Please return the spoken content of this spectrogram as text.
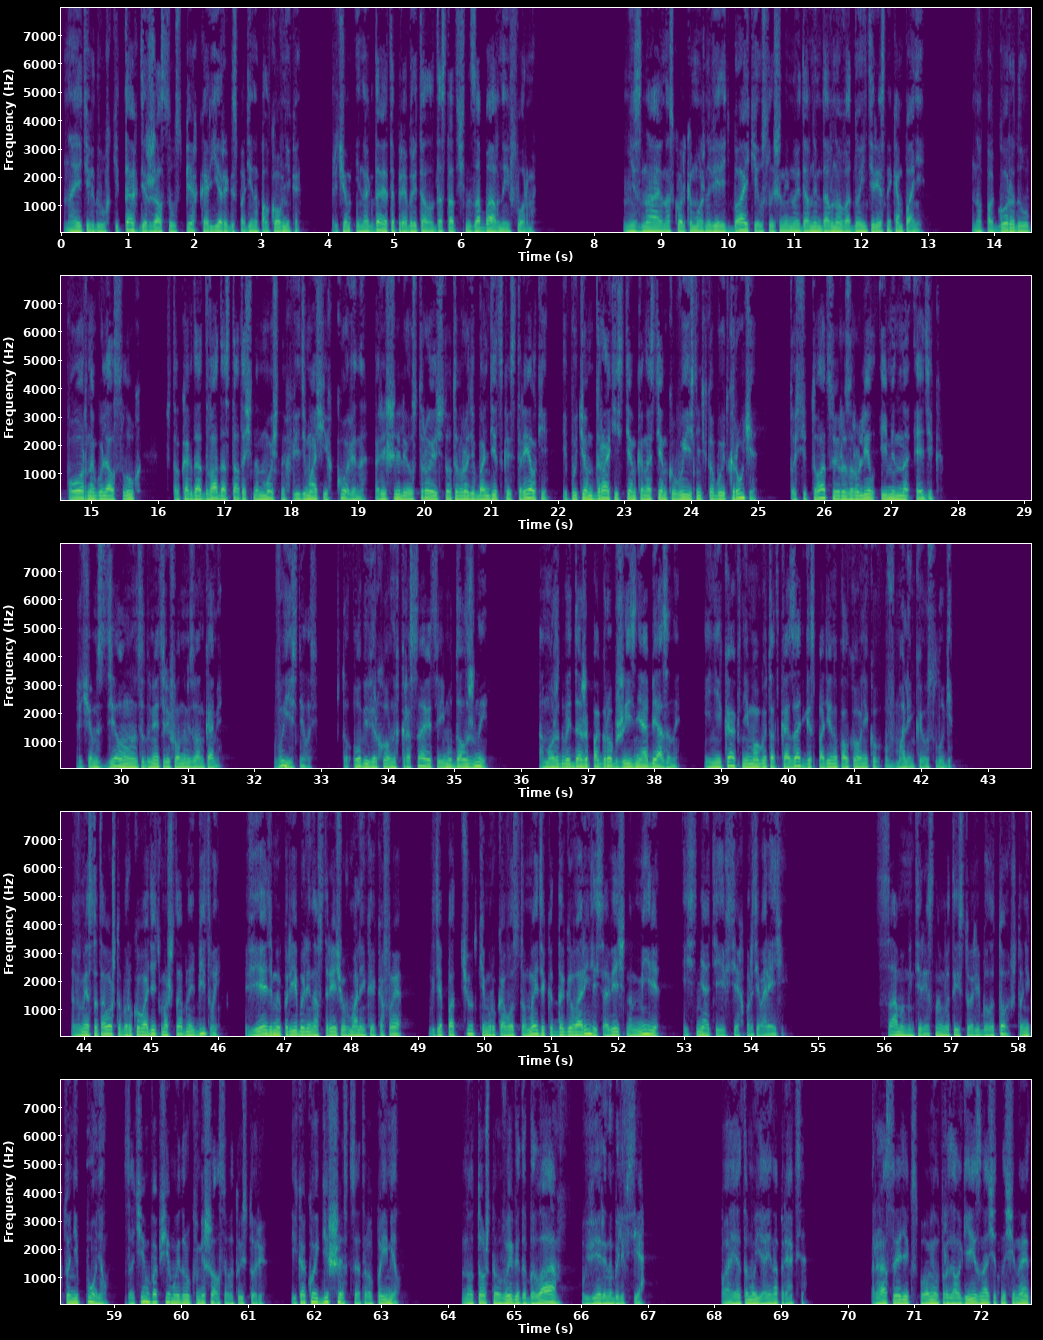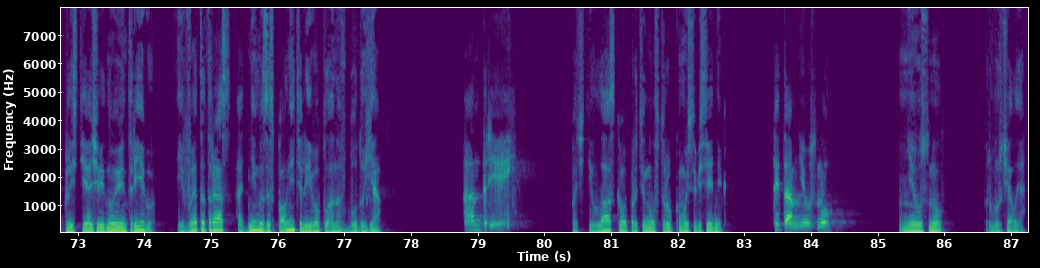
На этих двух китах держался успех карьеры господина полковника, причем иногда это приобретало достаточно забавные формы. Не знаю, насколько можно верить байке, услышанной мной давным-давно в одной интересной компании, но по городу упорно гулял слух, что когда два достаточно мощных ведьмачьих Ковина решили устроить что-то вроде бандитской стрелки и путем драки стенка на стенку выяснить, кто будет круче, то ситуацию разрулил именно Эдик. Причем сделал он это двумя телефонными звонками. Выяснилось, что обе верховных красавицы ему должны, а может быть даже по гроб жизни обязаны, и никак не могут отказать господину полковнику в маленькой услуге. Вместо того, чтобы руководить масштабной битвой, ведьмы прибыли навстречу в маленькое кафе, где под чутким руководством Эдика договорились о вечном мире и снятии всех противоречий. Самым интересным в этой истории было то, что никто не понял, зачем вообще мой друг вмешался в эту историю и какой гешефт с этого поимел. Но то, что выгода была, уверены были все. Поэтому я и напрягся. Раз Эдик вспомнил про долги, значит, начинает плести очередную интригу. И в этот раз одним из исполнителей его планов буду я. «Андрей», — почти ласково протянул в трубку мой собеседник. «Ты там не уснул?» «Не уснул», — пробурчал я.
